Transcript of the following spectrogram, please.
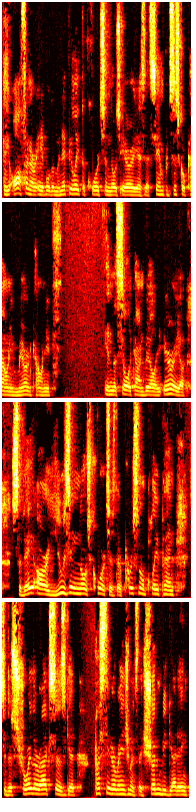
they often are able to manipulate the courts in those areas that San Francisco County, Marin County, in the Silicon Valley area. So they are using those courts as their personal playpen to destroy their exes, get custody arrangements they shouldn't be getting,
